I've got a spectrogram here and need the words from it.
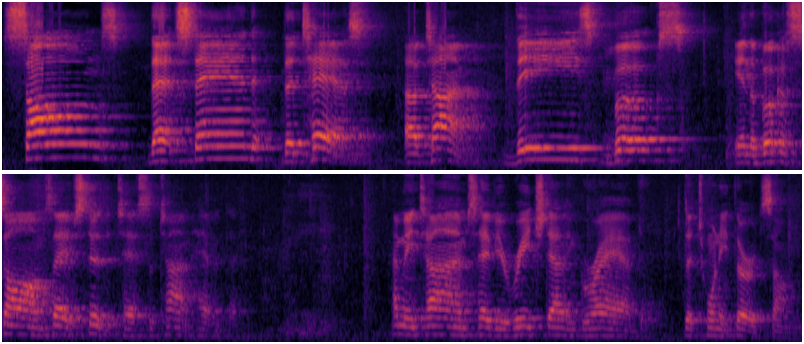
Songs that stand the test of time. These books in the book of Psalms, they have stood the test of time, haven't they? How many times have you reached out and grabbed the 23rd Psalm?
